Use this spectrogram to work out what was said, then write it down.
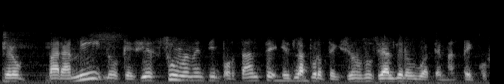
pero para mí lo que sí es sumamente importante es la protección social de los guatemaltecos.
